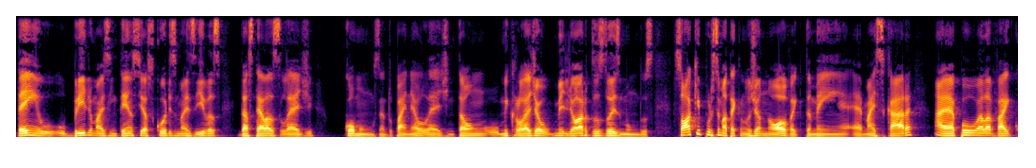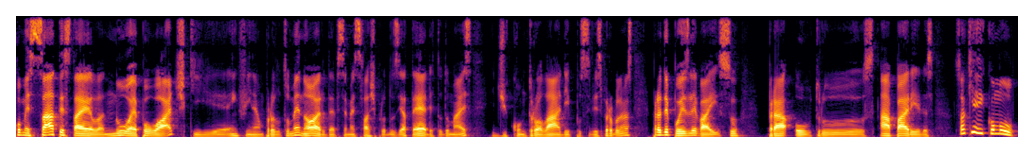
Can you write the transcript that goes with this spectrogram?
tem o, o, brilho mais intenso e as cores mais vivas das telas LED comuns, né, do painel LED. Então, o microLED é o melhor dos dois mundos. Só que por ser uma tecnologia nova que também é, é mais cara, a Apple ela vai começar a testar ela no Apple Watch, que enfim é um produto menor, deve ser mais fácil de produzir a tela e tudo mais, de controlar ali possíveis problemas, para depois levar isso para outros aparelhos. Só que aí como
